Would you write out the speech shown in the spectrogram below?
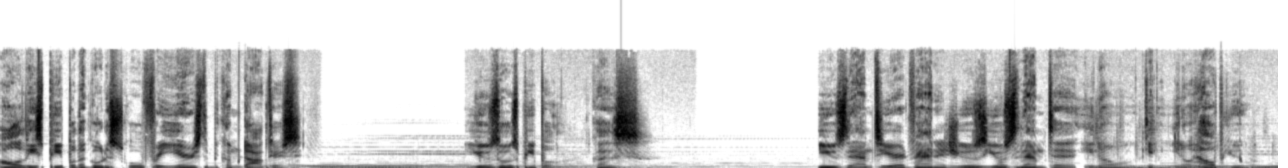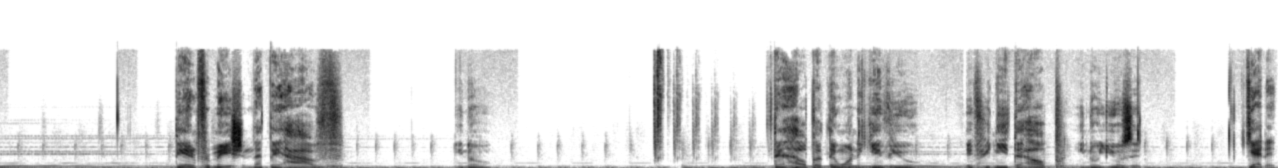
all these people that go to school for years to become doctors. Use those people because use them to your advantage. Use use them to, you know, get, you know, help you. The information that they have, you know, the help that they want to give you, if you need the help, you know, use it. Get it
